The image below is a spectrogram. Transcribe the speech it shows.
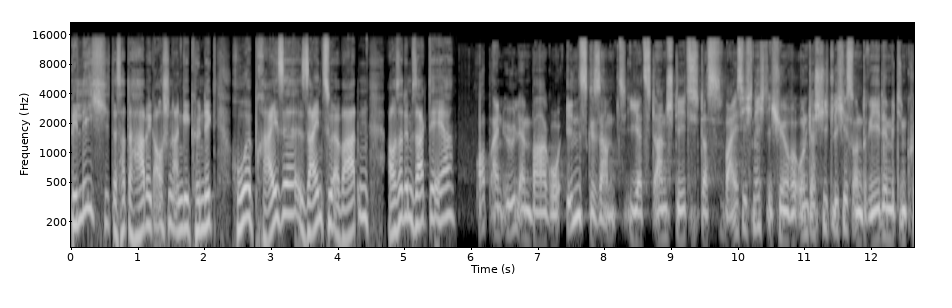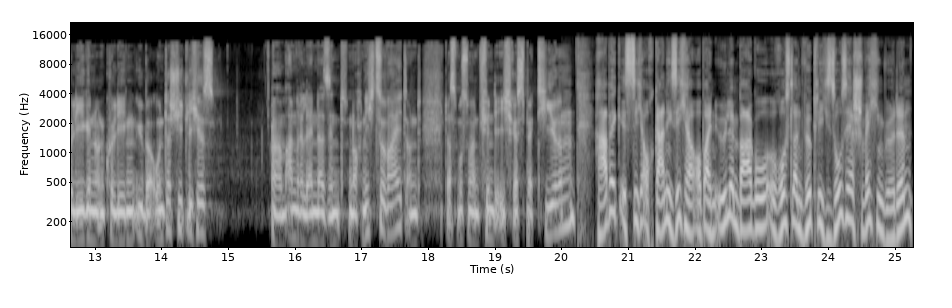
billig. Das hatte Habeck auch schon angekündigt. Hohe Preise seien zu erwarten. Außerdem sagte er, ob ein Ölembargo insgesamt jetzt ansteht, das weiß ich nicht. Ich höre unterschiedliches und rede mit den Kolleginnen und Kollegen über unterschiedliches. Ähm, andere Länder sind noch nicht so weit und das muss man, finde ich, respektieren. Habeck ist sich auch gar nicht sicher, ob ein Ölembargo Russland wirklich so sehr schwächen würde,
